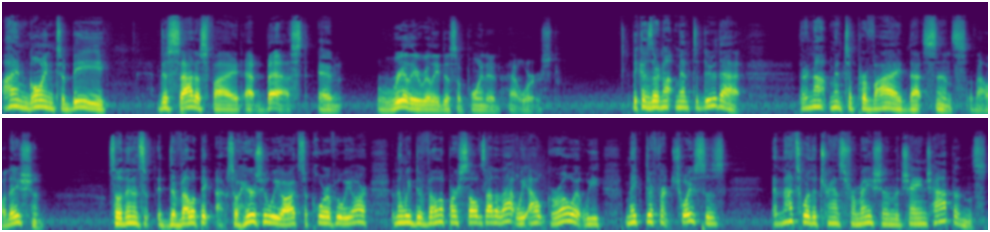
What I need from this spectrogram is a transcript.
I'm going to be dissatisfied at best and really, really disappointed at worst. Because they're not meant to do that. They're not meant to provide that sense of validation. So then it's developing. So here's who we are. It's the core of who we are. And then we develop ourselves out of that. We outgrow it. We make different choices. And that's where the transformation the change happens.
